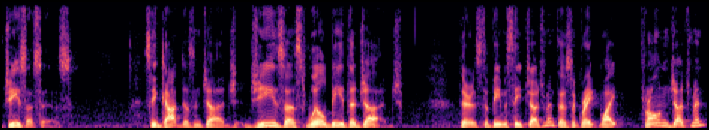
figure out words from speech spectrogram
Jesus is. See, God doesn't judge, Jesus will be the judge. There's the Bema Seat judgment, there's the great white throne judgment.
